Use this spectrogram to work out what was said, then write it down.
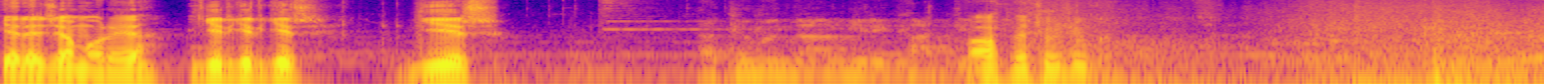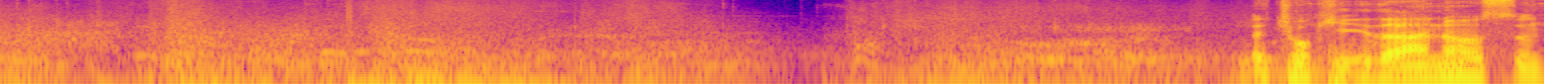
Geleceğim oraya. Gir gir gir. Gir. Ah be çocuk. E çok iyi daha ne olsun.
